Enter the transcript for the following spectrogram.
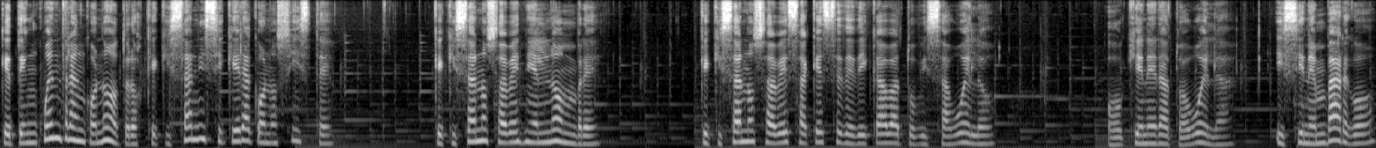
que te encuentran con otros que quizá ni siquiera conociste, que quizá no sabes ni el nombre, que quizá no sabes a qué se dedicaba tu bisabuelo o quién era tu abuela, y sin embargo,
